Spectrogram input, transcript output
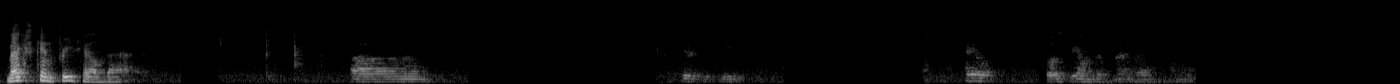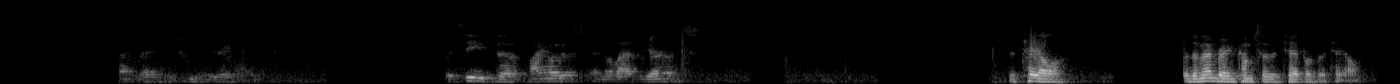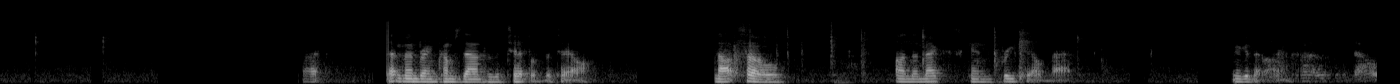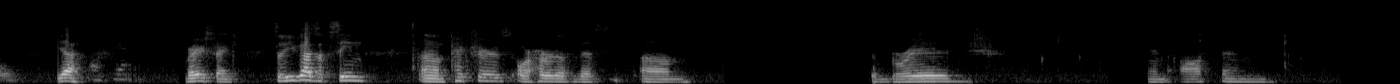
Mexican free-tailed bat. Um, Here's the key. Tail goes beyond this membrane. Membrane between the rear legs. We see the myotis and the Lasiurus. The tail, the membrane comes to the tip of the tail. Right. That membrane comes down to the tip of the tail. Not so on the Mexican free-tailed bat. Look at that Oh, yeah. very strange. So you guys have seen um, pictures or heard of this um, the bridge in Austin,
